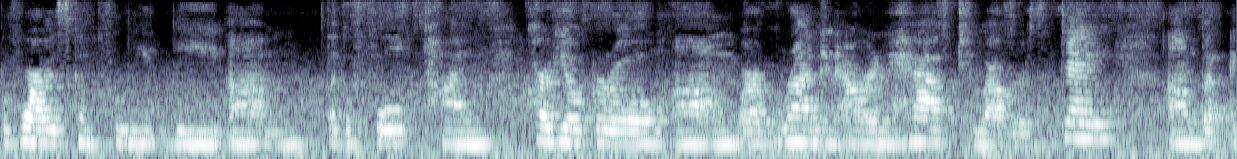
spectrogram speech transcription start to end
Before I was completely um, like a full-time cardio girl um, where I run an hour and a half, two hours a day um, but I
